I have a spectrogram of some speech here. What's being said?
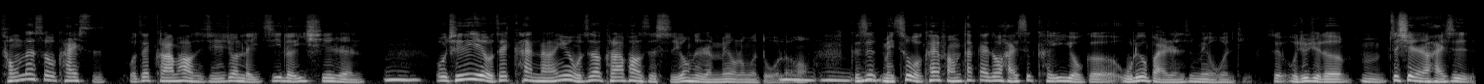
从那时候开始，我在 Clubhouse 其实就累积了一些人。嗯，我其实也有在看呐、啊，因为我知道 Clubhouse 使用的人没有那么多了哦。嗯，嗯，可是每次我开房，大概都还是可以有个五六百人是没有问题，所以我就觉得，嗯，这些人还是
